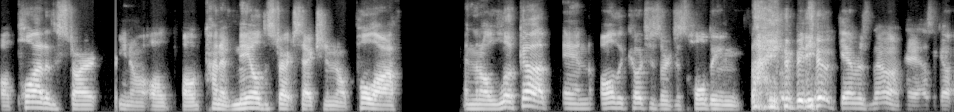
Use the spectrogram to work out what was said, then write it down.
I'll pull out of the start, you know, I'll I'll kind of nail the start section, and I'll pull off and then I'll look up and all the coaches are just holding like video cameras. No, hey, how's it going?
